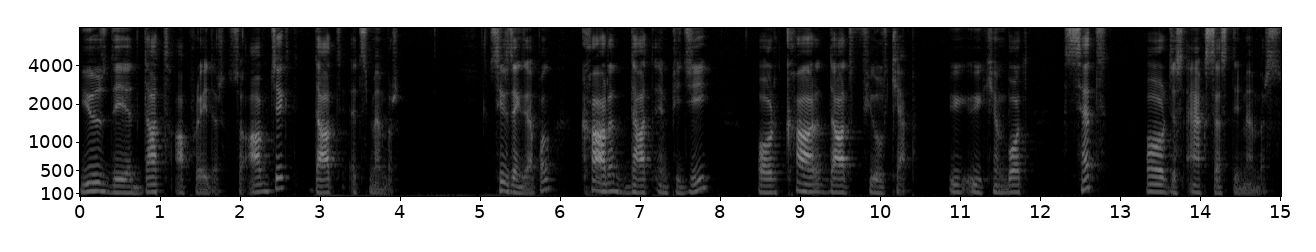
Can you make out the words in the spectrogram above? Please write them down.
use the dot operator. So object dot its member. Here's an example, car dot mpg or car dot fuel cap. You, you can both set or just access the members.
